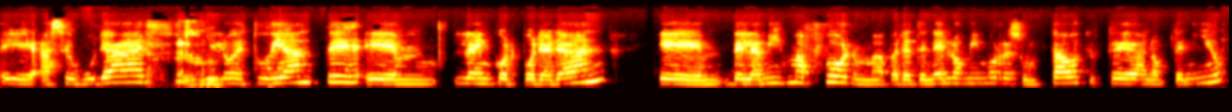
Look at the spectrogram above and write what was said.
eh, asegurar que los estudiantes em, la incorporarán em, de la misma forma para tener los mismos resultados que ustedes han obtenido?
